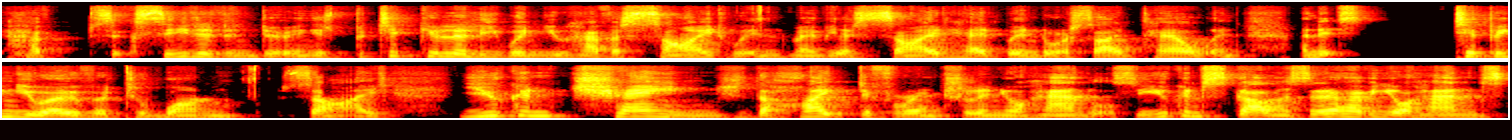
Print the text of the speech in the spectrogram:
have succeeded in doing is particularly when you have a side wind maybe a side headwind or a side tailwind and it's tipping you over to one side, you can change the height differential in your handle. So you can scull instead of having your hands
